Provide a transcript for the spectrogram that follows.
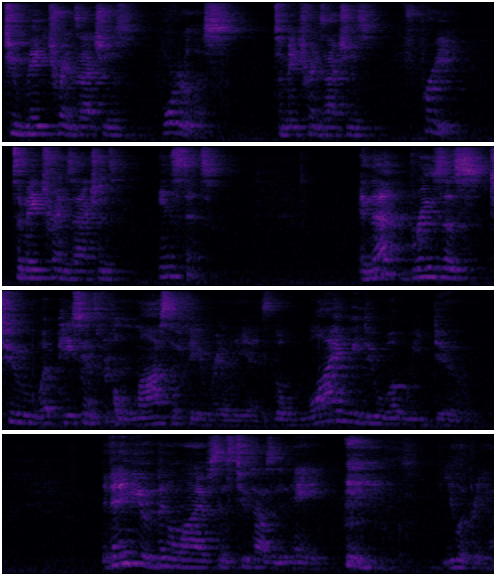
to make transactions borderless, to make transactions free, to make transactions instant. And that brings us to what PayStand's philosophy really is, the why we do what we do. If any of you have been alive since 2008, you look pretty young,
